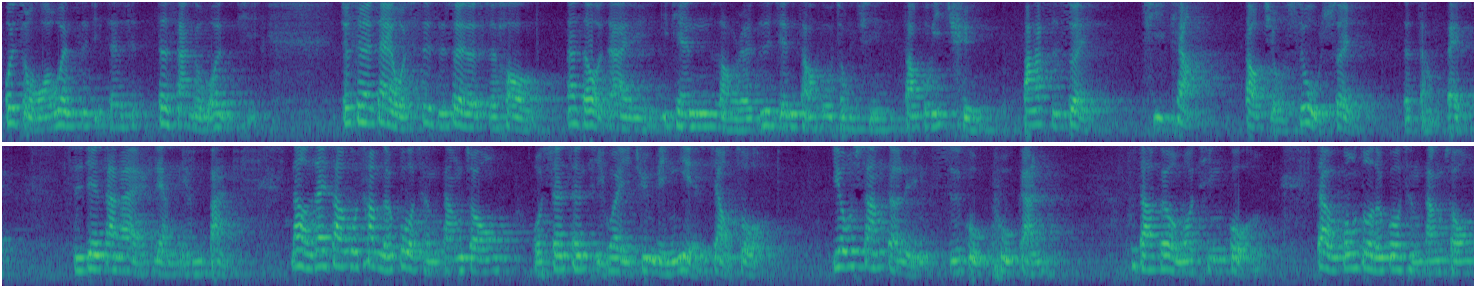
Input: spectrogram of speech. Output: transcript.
为什么我问自己这是这三个问题？就是因为在我四十岁的时候，那时候我在一间老人日间照顾中心照顾一群八十岁起跳到九十五岁的长辈，时间大概两年半。那我在照顾他们的过程当中。我深深体会一句名言，叫做“忧伤的灵，蚀骨枯干”。不知道各位有没有听过？在我工作的过程当中，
